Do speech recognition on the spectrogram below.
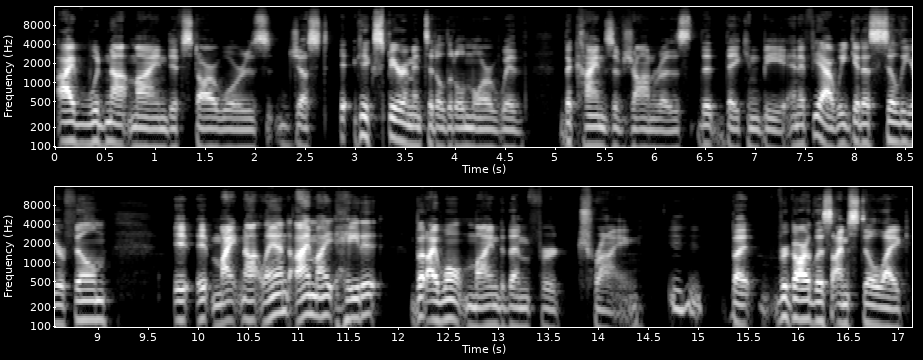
I would not mind if Star Wars just experimented a little more with the kinds of genres that they can be. And if, yeah, we get a sillier film, it, it might not land. I might hate it, but I won't mind them for trying. hmm But regardless, I'm still like,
